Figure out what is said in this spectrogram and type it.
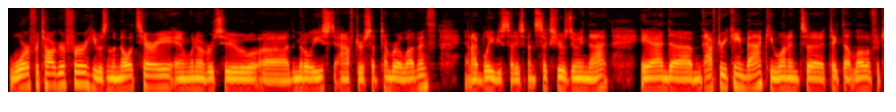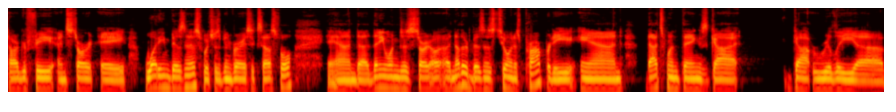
war photographer. He was in the military and went over to uh, the Middle East after September 11th. And I believe he said he spent six years doing that. And um, after he came back, he wanted to take that love of photography and start a wedding business, which has been very successful. And uh, then he wanted to start another business too on his property. And that's when things got got really uh,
